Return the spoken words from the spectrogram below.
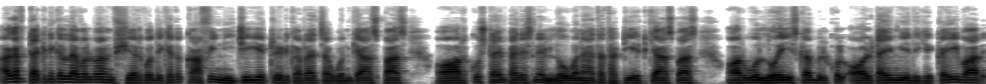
अगर टेक्निकल लेवल पर हम शेयर को देखें तो काफ़ी नीचे ये ट्रेड कर रहा है, चौवन के आसपास, और कुछ टाइम पहले इसने लो बनाया था थर्टी एट के आसपास, और वो लो ही, इसका बिल्कुल ऑल टाइम ये देखिए, कई बार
